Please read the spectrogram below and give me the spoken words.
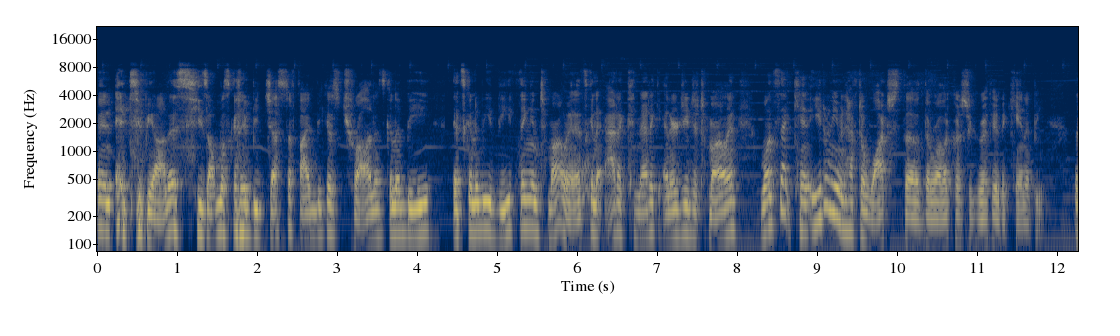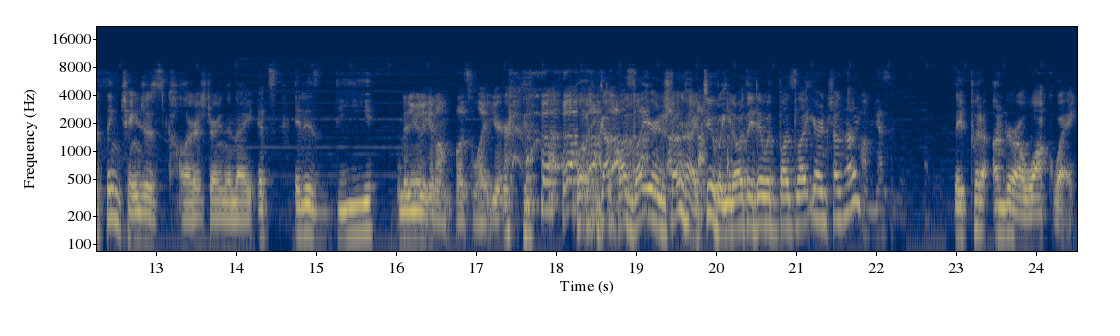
And, and to be honest, he's almost going to be justified because Tron is going to be it's going to be the thing in Tomorrowland. It's going to add a kinetic energy to Tomorrowland. Once that can, you don't even have to watch the the roller coaster go through the canopy. The thing changes colors during the night. It's it is the And then you're gonna get on Buzz Lightyear. well they got Buzz Lightyear in Shanghai too. But you know what they did with Buzz Lightyear in Shanghai? I'm guessing They put it under a walkway.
